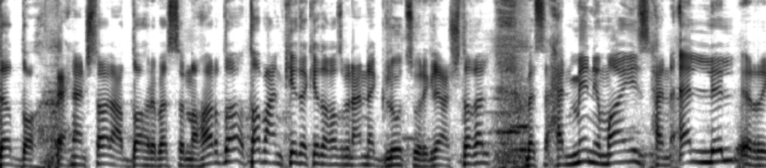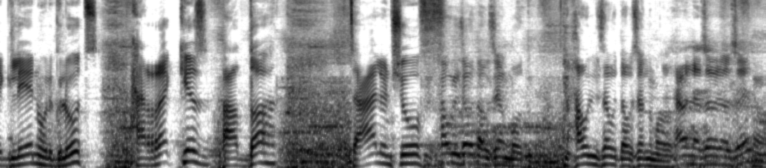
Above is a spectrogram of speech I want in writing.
ده الظهر. إحنا هنشتغل على الظهر بس النهارده. طبعا كده كده غصب عنك glutes ورجلين هنشتغل بس هن minimize هنقلل الرجلين وال glutes هنركز على الظهر. تعالوا نشوف. نحاول نزود أوزان برضه. نحاول نزود أوزان مرة. حاول نزود أوزان؟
